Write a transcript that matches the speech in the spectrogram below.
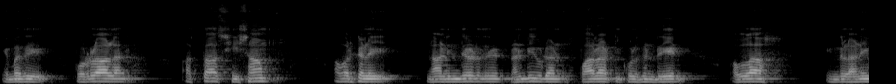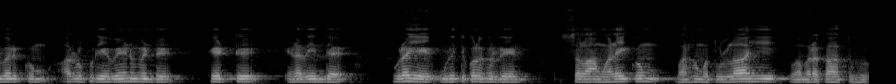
எமது பொருளாளர் அத்தாஸ் ஹிஷாம் அவர்களை நான் இந்த நன்றியுடன் பாராட்டிக் கொள்கின்றேன். அல்லாஹ் எங்கள் அனைவருக்கும் அருள் புரிய வேண்டும் என்று கேட்டு எனது இந்த உரையை முடித்துக் கொள்கின்றேன். அஸ்ஸலாமு அலைக்கும் வரஹமத்துல்லாஹி வபரகாத்துஹு.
